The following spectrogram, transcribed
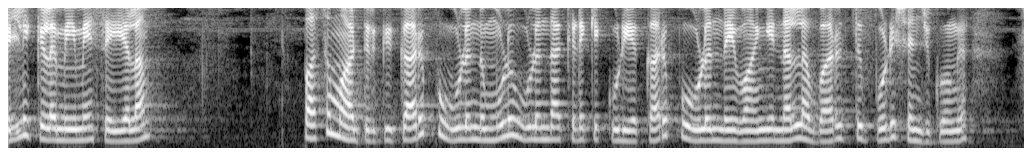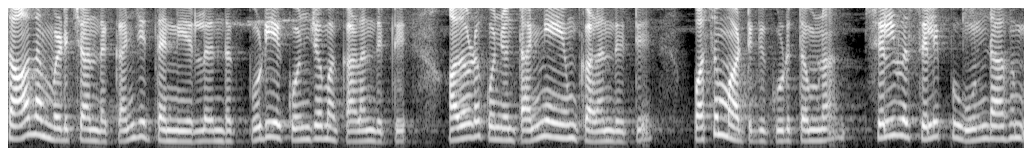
வெள்ளிக்கிழமையுமே செய்யலாம். பசுமாட்டிற்கு கருப்பு உளுந்து முழு உளுந்தாக கிடைக்கக்கூடிய கருப்பு உளுந்தை வாங்கி நல்லா வறுத்து பொடி செஞ்சுக்கோங்க. சாதம் வடித்த அந்த கஞ்சி தண்ணீரில் இந்த பொடியை கொஞ்சமாக கலந்துட்டு அதோட கொஞ்சம் தண்ணியையும் கலந்துட்டு பசுமாட்டுக்கு கொடுத்தோம்னா செல்வ செழிப்பு உண்டாகும்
